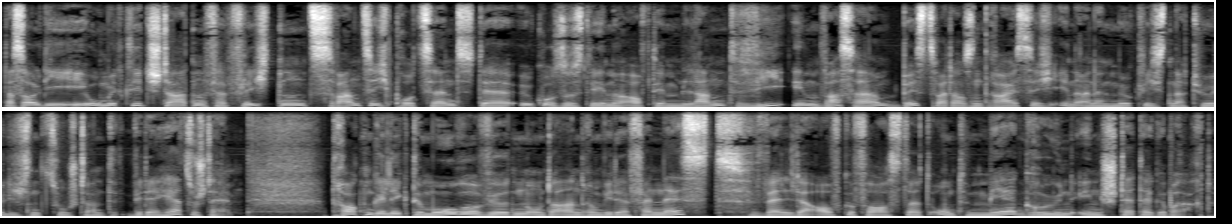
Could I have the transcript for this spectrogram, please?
Das soll die EU-Mitgliedstaaten verpflichten, 20 Prozent der Ökosysteme auf dem Land wie im Wasser bis 2030 in einen möglichst natürlichen Zustand wiederherzustellen. Trockengelegte Moore würden unter anderem wieder vernässt, Wälder aufgeforstet und mehr Grün in Städte gebracht.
